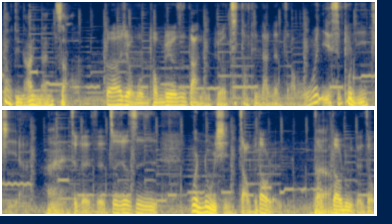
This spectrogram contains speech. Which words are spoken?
到底哪里难找？对，而且我们旁边又是大女标，这到底难得找？我们也是不理解啊。哎，这个这这就是问路型找不到人，找不到路的这种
